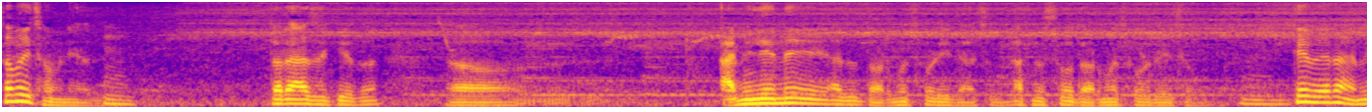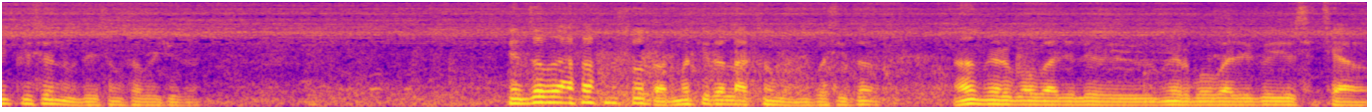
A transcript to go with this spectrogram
सबै छौँ नि तर आज के त हामीले नै आज धर्म छोडिरहेको छौँ आफ्नो स्वधर्म छोड्दैछौँ। त्यही भएर हामी क्रिस्चियन हुँदैछौँ सबैतिर। त्यहाँ जब आफ्नो स्वधर्मतिर लाग्छौँ भनेपछि त मेरो बाउबाजेले मेरो बाउबाजेको यो शिक्षा हो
